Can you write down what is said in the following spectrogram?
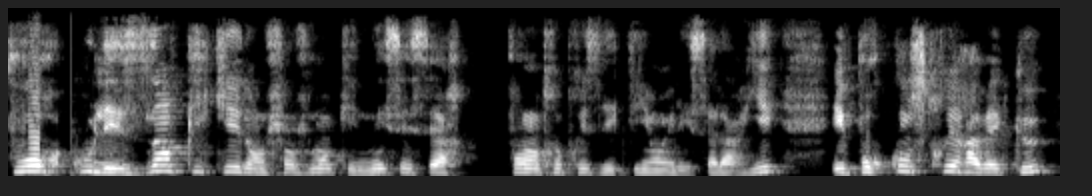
pour les impliquer dans le changement qui est nécessaire pour l'entreprise, les clients et les salariés, et pour construire avec eux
